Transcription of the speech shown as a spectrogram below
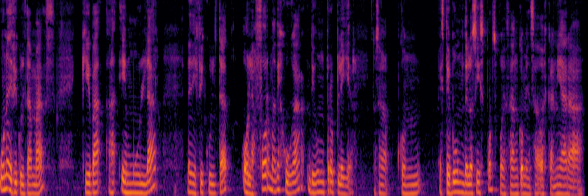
una dificultad más que va a emular la dificultad o la forma de jugar de un pro player. O sea, con este boom de los esports, pues han comenzado a escanear a,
